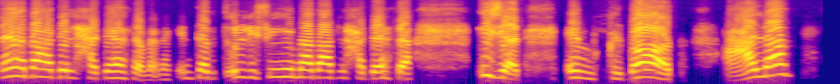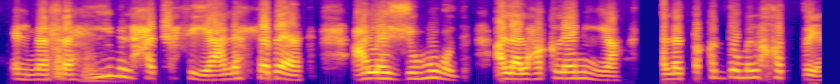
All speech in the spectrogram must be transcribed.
ما بعد الحداثة منك أنت بتقول لي شو هي ما بعد الحداثة؟ إجت انقضاض على المفاهيم الحداثية على الثبات على الجمود على العقلانية على التقدم الخطي.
